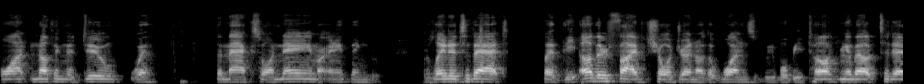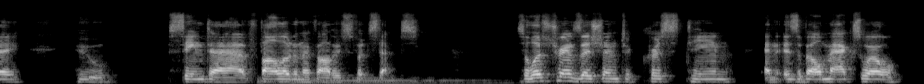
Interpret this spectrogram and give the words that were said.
want nothing to do with the Maxwell name or anything related to that. But the other five children are the ones we will be talking about today who seem to have followed in their father's footsteps. So let's transition to Christine and Isabel Maxwell,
